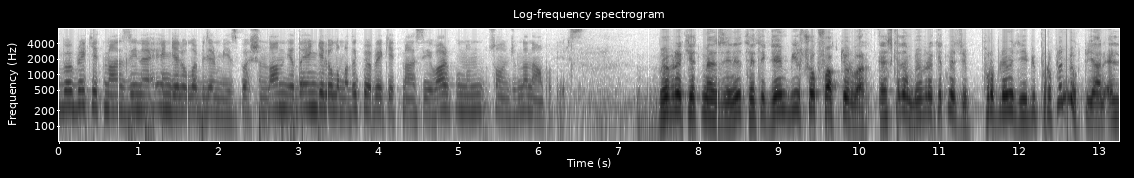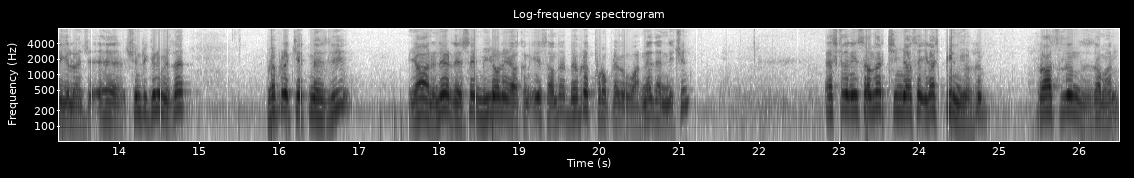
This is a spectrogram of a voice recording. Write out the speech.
Böbrek yetmezliğine engel olabilir miyiz başından ya da engel olamadık böbrek yetmezliği var. Bunun sonucunda ne yapabiliriz? Böbrek yetmezliğini tetikleyen birçok faktör var. Eskiden böbrek yetmezliği problemi diye bir problem yoktu yani 50 yıl önce. Ee, şimdi günümüzde böbrek yetmezliği yani neredeyse milyona yakın insanda böbrek problemi var. Neden için? Eskiden insanlar kimyasal ilaç bilmiyordu. Rahatsızlığınız zaman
